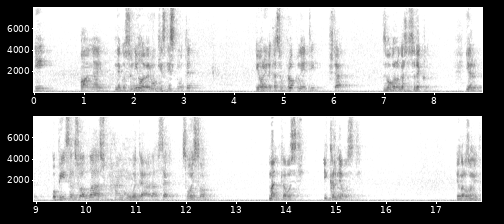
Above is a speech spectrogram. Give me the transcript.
i onaj, nego su njihove ruke stisnute i oni neka su prokleti, šta? Zbog onoga što su rekli. Jer opisali su Allah subhanahu wa ta'ala sa svojstvom manjkavosti i krnjavosti. Jel razumijete?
